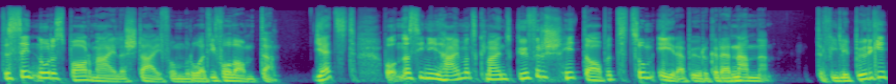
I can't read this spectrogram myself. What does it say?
Das sind nur ein paar Meilensteine vom Rudi Volante. Jetzt will er seine Heimatgemeinde Güversch heute Abend zum Ehrenbürger ernennen. Der Philipp Bürgi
